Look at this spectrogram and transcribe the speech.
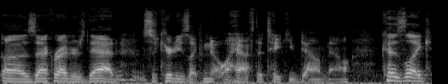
uh, Zack Ryder's dad, Mm-hmm. security's like, "No, I have to take you down now," because like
